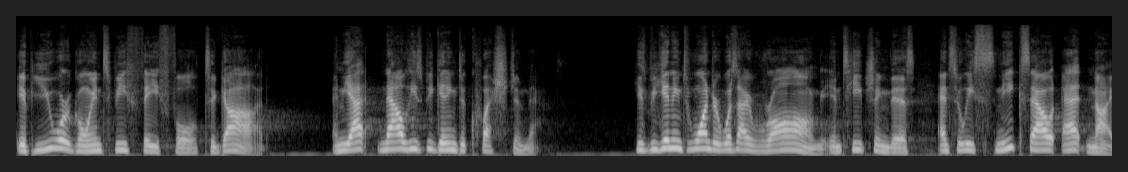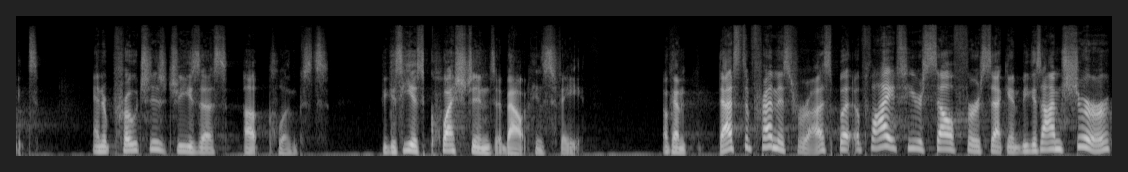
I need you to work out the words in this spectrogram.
if you are going to be faithful to God. And yet now he's beginning to question that. He's beginning to wonder, was I wrong in teaching this? And so he sneaks out at night and approaches Jesus up close because he has questions about his faith. Okay, that's the premise for us, but apply it to yourself for a second because I'm sure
